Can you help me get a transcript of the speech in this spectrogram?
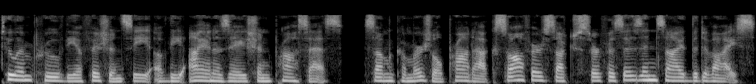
To improve the efficiency of the ionization process, some commercial products offer such surfaces inside the device.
